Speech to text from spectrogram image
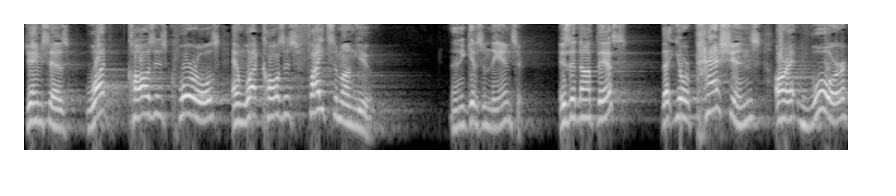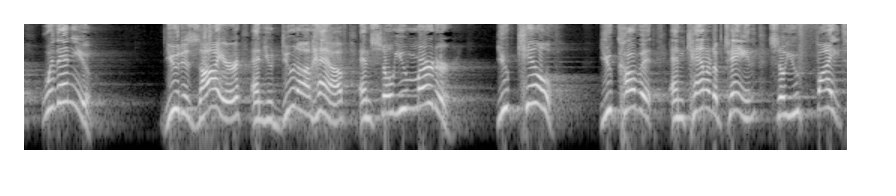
James says, What causes quarrels and what causes fights among you? And then he gives them the answer. Is it not this? That your passions are at war within you. You desire and you do not have, and so you murder. You kill. You covet and cannot obtain, so you fight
